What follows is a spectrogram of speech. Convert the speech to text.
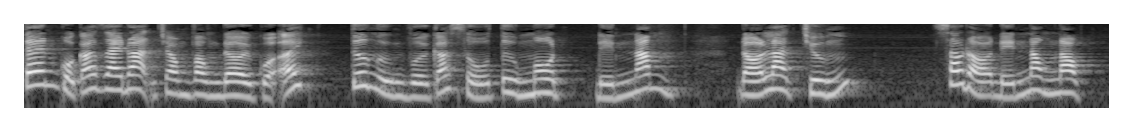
Tên của các giai đoạn trong vòng đời của ếch tương ứng với các số từ 1 đến 5. Đó là trứng, sau đó đến nòng nọc.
